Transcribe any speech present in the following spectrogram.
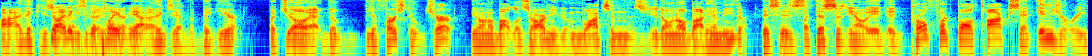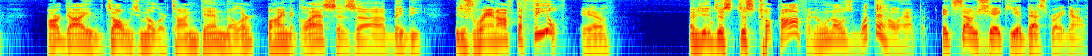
I think he's. No, I think he's a good have- player, yeah. I think he's gonna have a big year. But you know, the your first two, sure, you don't know about Lazard and Watson. Is, you don't know about him either. This is But this is, you know, it, it, pro football talk said injury. Our guy, it's always Miller time. Dan Miller behind the glass says uh, maybe he just ran off the field. yeah. I mean, it just just took off, and who knows what the hell happened. It sounds shaky at best right now.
